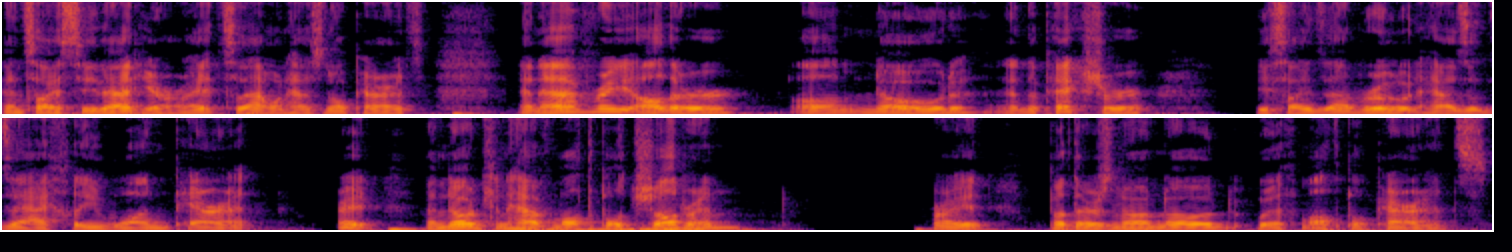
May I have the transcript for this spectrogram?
And so I see that here, right? So that one has no parents. And every other um, node in the picture, besides that root, has exactly one parent, right? A node can have multiple children, right? But there's no node with multiple parents.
